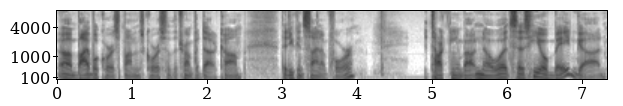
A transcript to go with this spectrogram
uh, Bible correspondence course at thetrumpet.com that you can sign up for. Talking about Noah, it says he obeyed God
